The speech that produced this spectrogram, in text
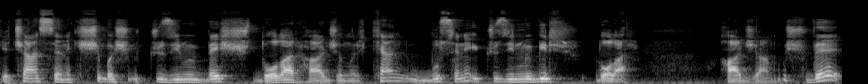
geçen sene kişi başı 325 dolar harcanırken bu sene 321 dolar harcanmış ve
